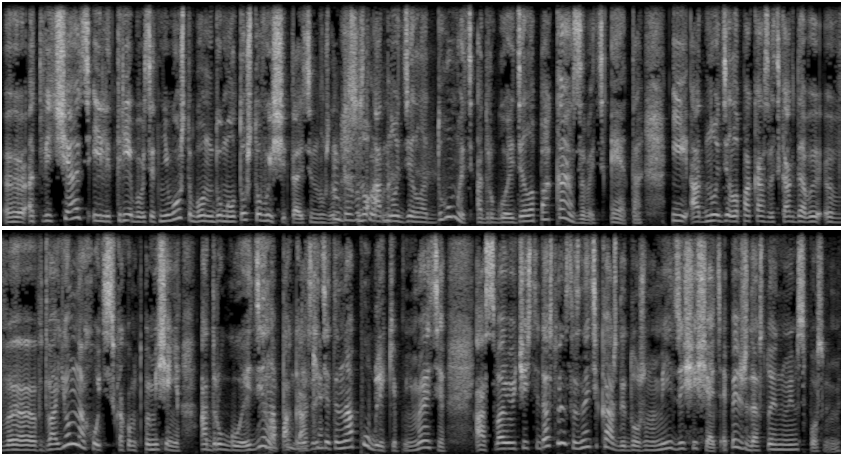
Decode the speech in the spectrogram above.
э, отвечать или требовать от него, чтобы он думал то, что вы считаете нужным. Безусловно. Но одно дело думать, а другое дело показывать это. И одно дело показывать, когда вы в, вдвоем находитесь в каком-то помещении, а другое дело на показывать публике. это на публике, понимаете? А свою честь и достоинство, знаете, каждый должен уметь защищать, опять же, достойными способами.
